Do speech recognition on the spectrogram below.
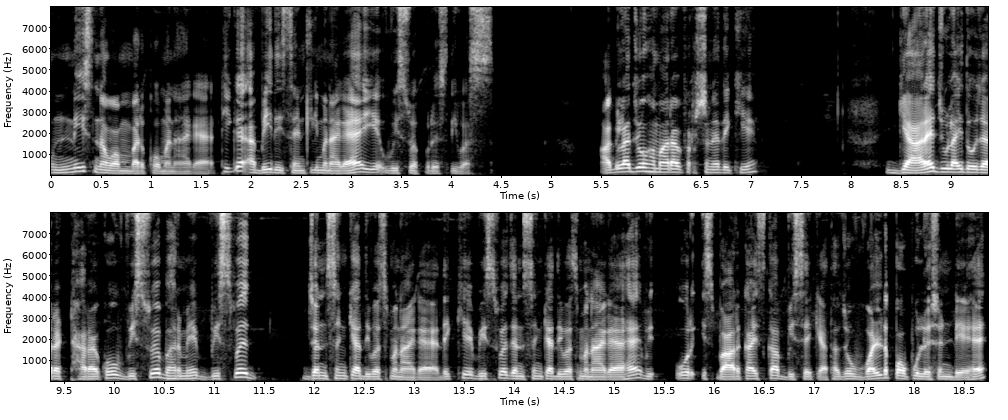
उन्नीस नवंबर को मनाया गया है, ठीक है? अभी रिसेंटली मनाया गया है ये विश्व पुरुष दिवस। अगला जो हमारा प्रश्न है, देखिए 11 जुलाई 2018 को विश्व भर में विश्व जनसंख्या दिवस मनाया गया है। देखिए, विश्व जनसंख्या दिवस मनाया गया है। और इस बार का इसका विषय क्या था? जो वर्ल्ड पॉपुलेशन डे है,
